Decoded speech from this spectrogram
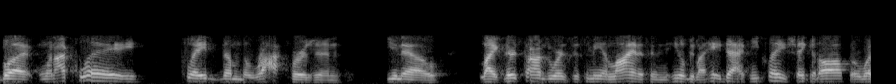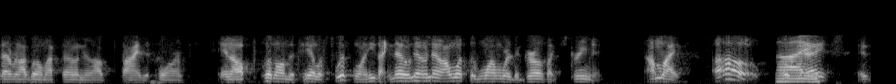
But when I play played them the rock version, you know, like there's times where it's just me and Linus, and he'll be like, "Hey, Dad, can you play Shake It Off or whatever?" And I'll go on my phone and I'll find it for him, and I'll put on the Taylor Swift one. He's like, "No, no, no, I want the one where the girls like screaming." I'm like, "Oh, okay." And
